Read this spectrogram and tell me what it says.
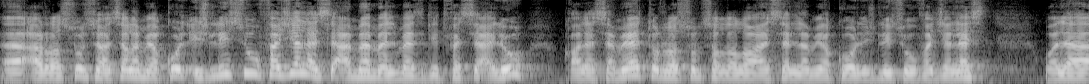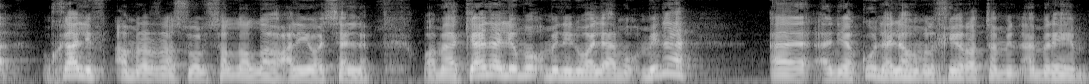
آه، الرسول صلى الله عليه وسلم يقول اجلسوا فجلس أمام المسجد فسألوه قال سمعت الرسول صلى الله عليه وسلم يقول اجلسوا فجلست. ولا أخالف أمر الرسول صلى الله عليه وسلم. وما كان لمؤمن ولا مؤمنة آه، أن يكون لهم الخيرة من أمرهم.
